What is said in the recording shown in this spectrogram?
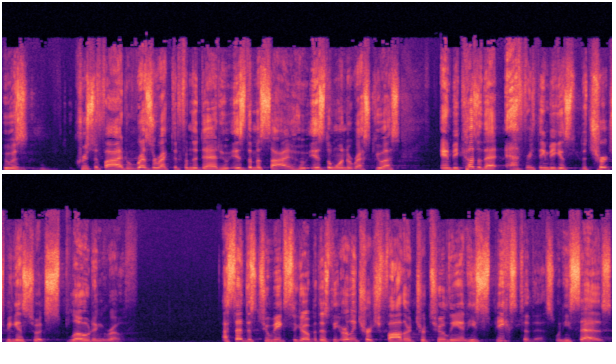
who was crucified, resurrected from the dead, who is the Messiah, who is the one to rescue us. And because of that, everything begins, the church begins to explode in growth. I said this two weeks ago, but there's the early church father, Tertullian. He speaks to this when he says,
